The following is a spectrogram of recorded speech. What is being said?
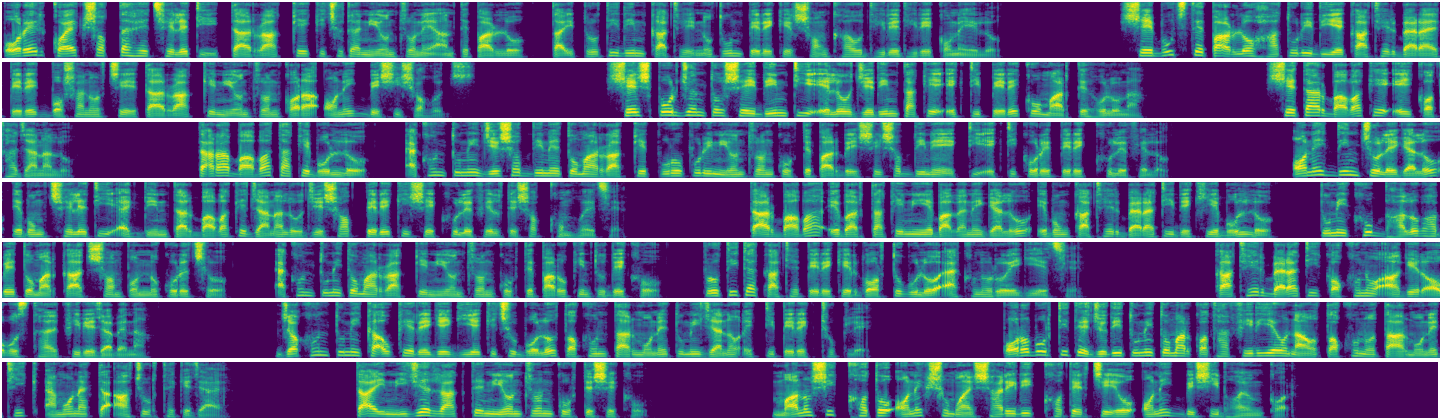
পরের কয়েক সপ্তাহে ছেলেটি তার রাগকে কিছুটা নিয়ন্ত্রণে আনতে পারল, তাই প্রতিদিন কাঠে নতুন পেরেকের সংখ্যাও ধীরে ধীরে কমে এল। সে বুঝতে পারল, হাতুড়ি দিয়ে কাঠের বেড়ায় পেরেক বসানোর চেয়ে তার রাগকে নিয়ন্ত্রণ করা অনেক বেশি সহজ। শেষ পর্যন্ত সেই দিনটি এলো, যেদিন তাকে একটি পেরেকও মারতে হল না। সে তার বাবাকে এই কথা জানাল। তারা বাবা তাকে বলল, এখন তুমি যেসব দিনে তোমার রাগকে পুরোপুরি নিয়ন্ত্রণ করতে পারবে, সেসব দিনে একটি একটি করে পেরেক খুলে ফেল। অনেক দিন চলে গেল এবং ছেলেটি একদিন তার বাবাকে জানাল যে সব পেরেকই সে খুলে ফেলতে সক্ষম হয়েছে। তার বাবা এবার তাকে নিয়ে বাগানে গেল এবং কাঠের বেড়াটি দেখিয়ে বলল, তুমি খুব ভালোভাবে তোমার কাজ সম্পন্ন করেছ, এখন তুমি তোমার রাগকে নিয়ন্ত্রণ করতে পারো, কিন্তু দেখো প্রতিটা কাঠে পেরেকের গর্তগুলো এখনও রয়ে গিয়েছে। কাঠের বেড়াটি কখনও আগের অবস্থায় ফিরে যাবে না। যখন তুমি কাউকে রেগে গিয়ে কিছু বলো, তখন তার মনে তুমি যেন একটি পেরেক ঠুকলে। পরবর্তীতে যদি তুমি তোমার কথা ফিরিয়েও নাও, তখনও তার মনে ঠিক এমন একটা আচুর থেকে যায়। তাই নিজের রাগতে নিয়ন্ত্রণ করতে শেখো। মানসিক ক্ষত অনেক সময় শারীরিক ক্ষতের চেয়েও অনেক বেশি ভয়ঙ্কর।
